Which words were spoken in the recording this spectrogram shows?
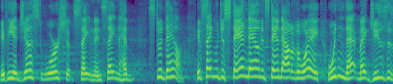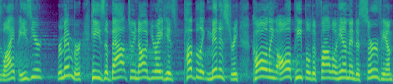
if he had just worshiped Satan and Satan had stood down, if Satan would just stand down and stand out of the way, wouldn't that make Jesus' life easier? Remember, he's about to inaugurate his public ministry, calling all people to follow him and to serve him.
